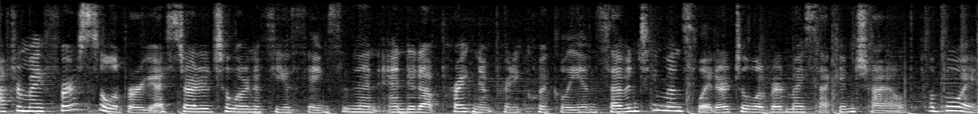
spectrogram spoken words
After my first delivery, I started to learn a few things and then ended up pregnant pretty quickly, and 17 months later, delivered my second child, a boy.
